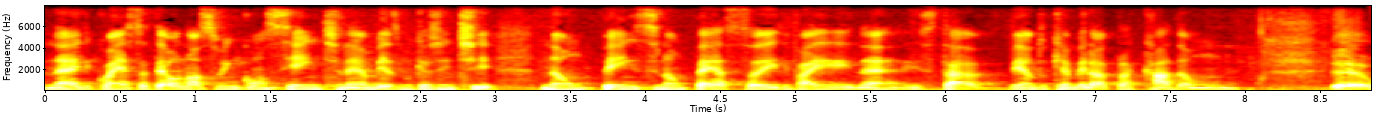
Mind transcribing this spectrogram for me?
né? ele conhece até o nosso inconsciente, né? mesmo que a gente não pense, não peça, ele vai né? estar vendo o que é melhor para cada um. Né? É, o,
